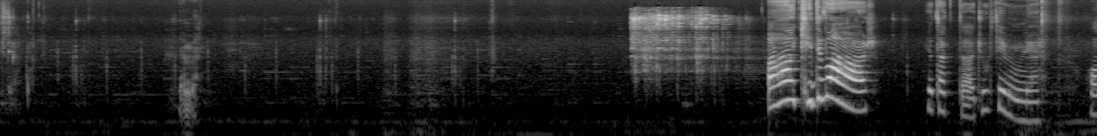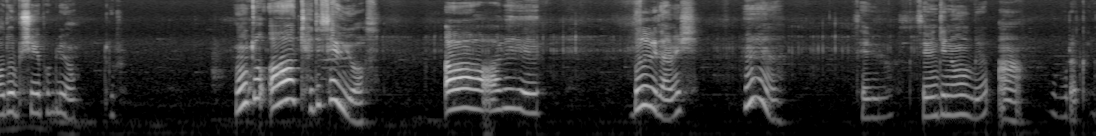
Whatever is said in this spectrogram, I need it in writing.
dışarıda. Hemen. Aa kedi var. Yatakta. Çok sevimli. Aa dur bir şey yapabiliyorum. Ne oldu? Aa kedi seviyoruz. Aa abi. Da güzelmiş. Hı. Seviyoruz. Sevince ne oluyor? Aa bırakıyor.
